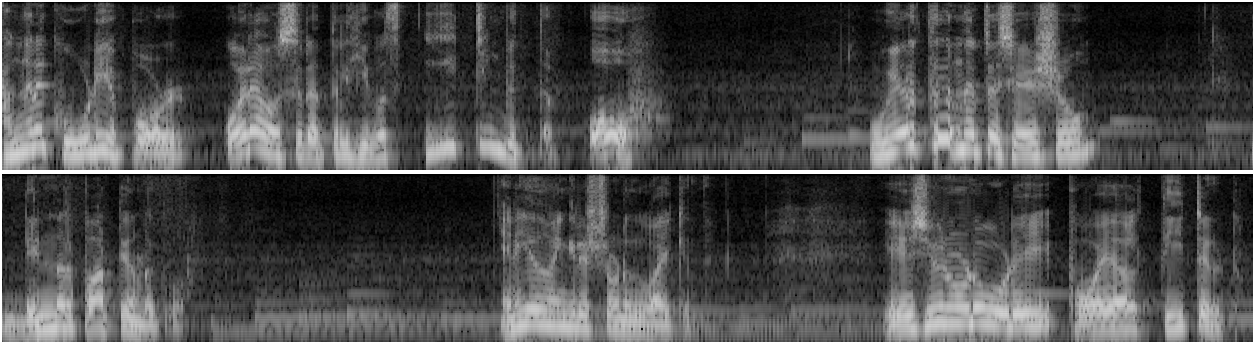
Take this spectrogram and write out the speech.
അങ്ങനെ കൂടിയപ്പോൾ ഒരവസരത്തിൽ he was eating with them oh ഉയർത്തുന്നിട്ട ശേഷവും ഡിന്നർ പാർട്ടി നടക്കുക എനിക്കത് ഭയങ്കര ഇഷ്ടമാണ് ഇത് വായിക്കുന്നത്. യേശുവിനോടുകൂടി പോയാൽ തീറ്റ കിട്ടും.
